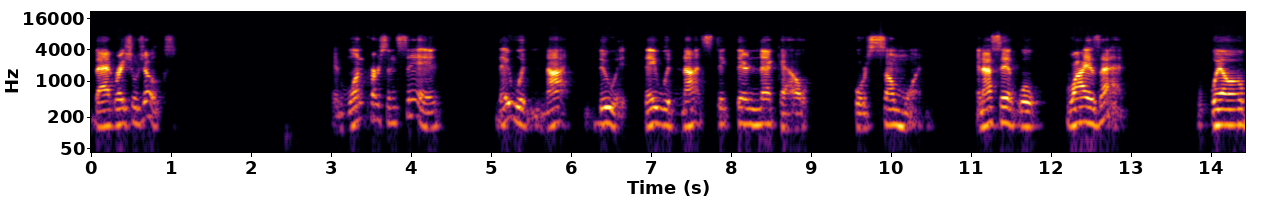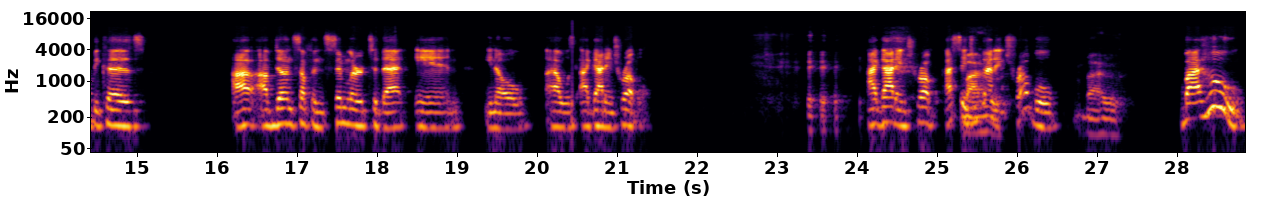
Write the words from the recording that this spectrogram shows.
bad racial jokes? And one person said they would not do it. They would not stick their neck out for someone. And I said, Well, why is that? Well, because I, I've done something similar to that, and you know, I was I got in trouble. I got in trouble. I said, By You got in trouble By who? by who?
